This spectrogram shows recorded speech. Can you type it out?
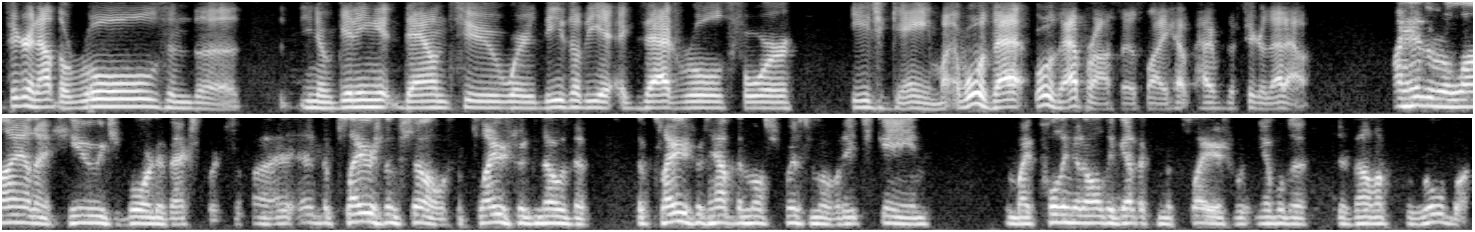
figuring out the rules and the you know getting it down to where these are the exact rules for each game? What was that? What was that process like? How, how to figure that out? I had to rely on a huge board of experts. Uh, the players themselves, the players would know that the players would have the most wisdom about each game. And by pulling it all together from the players, we're able to develop the rule book.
